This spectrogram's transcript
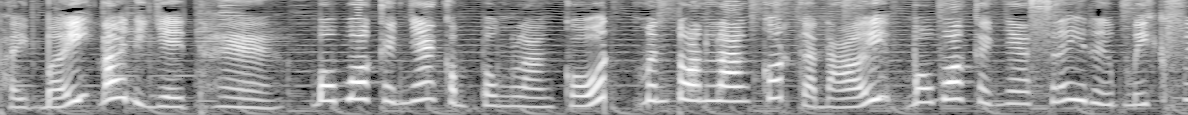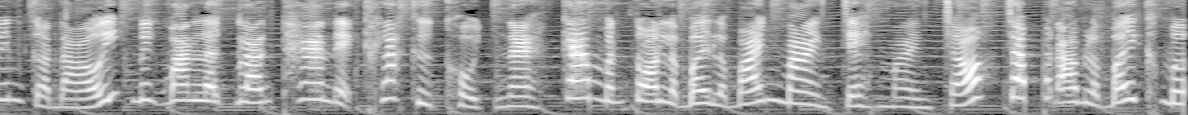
2023ដោយនិយាយថាបវរកញ្ញាកំពុងឡើងកូដមិនទាន់ឡើងកូដក៏ដោយបវរកញ្ញាស្រីឬ Miss Queen ក៏ដោយនឹងបានលើកឡើងថាអ្នកខ្លះគឺខូចណាស់ការមិនទាន់ល្បីល្បាញម៉ែចេះម៉ែចោះចាប់ផ្ដើមល្បីខ្មើ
